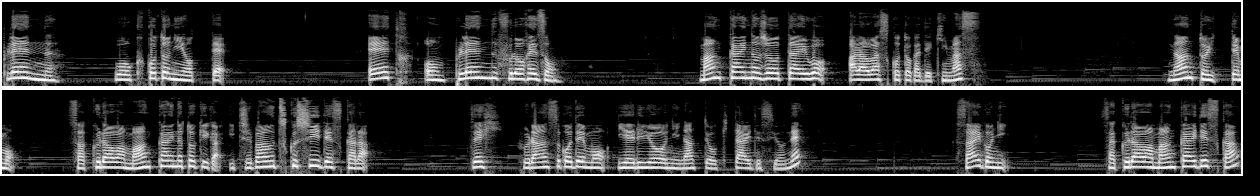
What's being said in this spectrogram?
プレンヌを置くことによって、être en pleine floraison 満開の状態を表すことができます。なんといっても、桜は満開の時が一番美しいですから、ぜひフランス語でも言えるようになっておきたいですよね。最後に、桜は満開ですか？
